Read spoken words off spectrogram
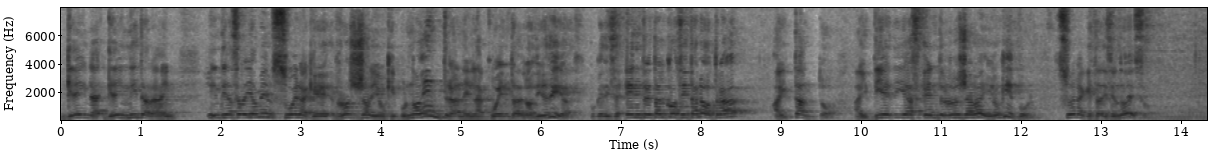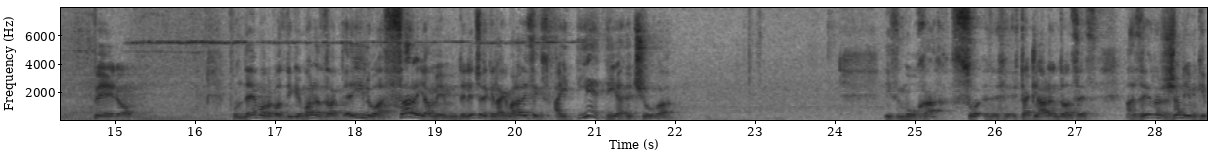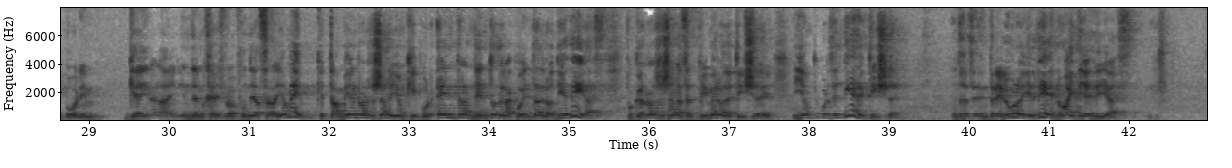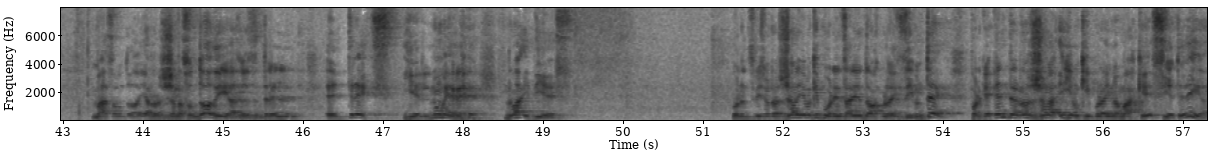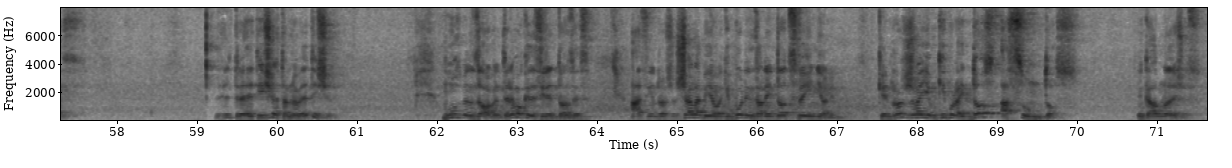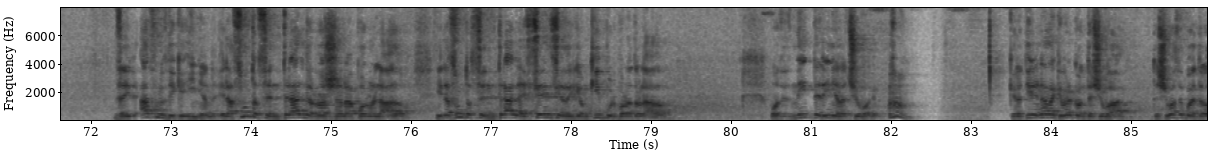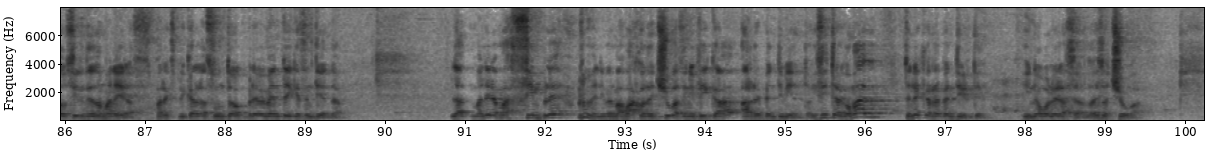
gain nitarain India Yomim suena que Rosh Hashanah y Yom Kippur no entran en la cuenta de los 10 días, porque dice entre tal cosa y tal otra, hay tanto, hay 10 días entre Rosh Hashanah y Yom Kippur. Suena que está diciendo eso. Pero, fundemos del hecho de que la Gemara dice que hay 10 días de chuva, está claro entonces, Rosh Hashanah y Yom Kippurim que también Rosh Hashanah y Yom Kippur entran dentro de la cuenta de los 10 días, porque Rosh Hashanah es el primero de Tishrei y Yom Kippur es el 10 de Tishrei. Entonces, entre el 1 y el 10 no hay 10 días. Más aún todavía Rosh Hashanah son 2 días, entonces entre el, el 3 y el 9 no hay 10. Porque entre Rosh Hashanah y Yom Kippur hay no más que 7 días desde el 3 de Tishrei hasta el 9 de Tishrei. Musben Zogen, tenemos que decir entonces, en Rosh Hashanah Yom Kippur que en Rosh Hashanah y Yom Kippur hay dos asuntos en cada uno de ellos. El asunto central de Rosh Hashanah por un lado y el asunto central, la esencia de Yom Kippur por otro lado. Que no tiene nada que ver con Teshuvah. Teshuvah se puede traducir de dos maneras, para explicar el asunto brevemente y que se entienda. La manera más simple, el nivel más bajo de Teshuvah significa arrepentimiento. Hiciste algo mal, tenés que arrepentirte y no volver a hacerlo. Eso es Teshuvah.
